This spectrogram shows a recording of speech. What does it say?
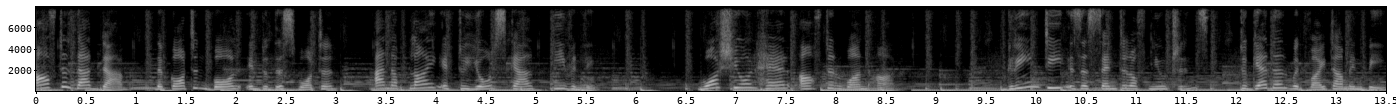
After that dab the cotton ball into this water and apply it to your scalp evenly. Wash your hair after 1 hour. Green tea is a center of nutrients, together with vitamin B.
